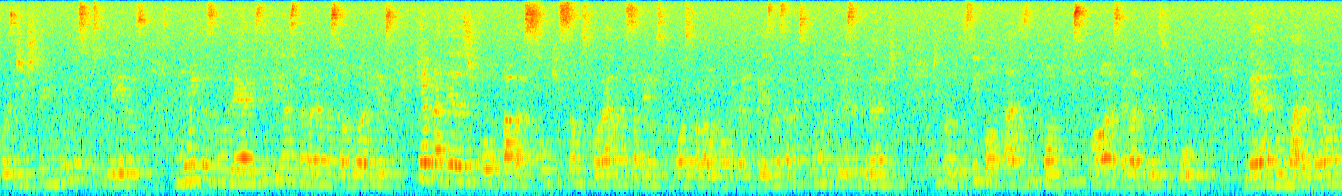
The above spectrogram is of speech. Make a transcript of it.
pois a gente tem muitas costureiras, muitas mulheres e crianças trabalhando nas tabuarias, quebradeiras de coco babaçu que são exploradas, nós sabemos, não posso falar o nome da empresa, mas sabemos que tem uma empresa grande de produtos importados e bom que explora as quebradeiras de coco né, no Maranhão,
